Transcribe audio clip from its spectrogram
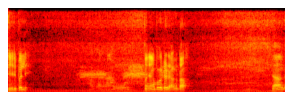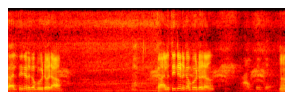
ചെരുപ്പല്ലേ ആ ഞാൻ പോയിട്ട് വരാം കേട്ടോ. ഞാൻ കാലിത്തീറ്റ എടുക്കാൻ പോയിട്ട് വരാം. കാലിത്തീറ്റ എടുക്കാൻ പോയിട്ട് വരാം. ആ.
